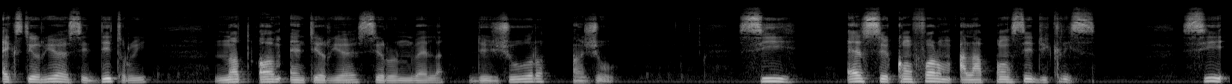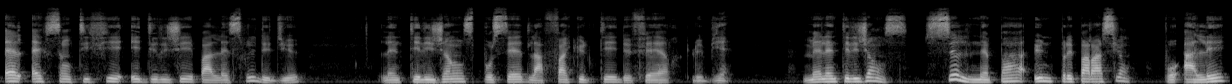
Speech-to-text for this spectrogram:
extérieur se détruit, notre homme intérieur se renouvelle de jour en jour. Si elle se conforme à la pensée du Christ, si elle est sanctifiée et dirigée par l'Esprit de Dieu, l'intelligence possède la faculté de faire le bien. Mais l'intelligence seule n'est pas une préparation pour aller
